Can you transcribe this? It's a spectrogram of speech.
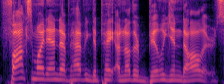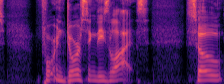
Fox might end up having to pay another billion dollars for endorsing these lies. So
